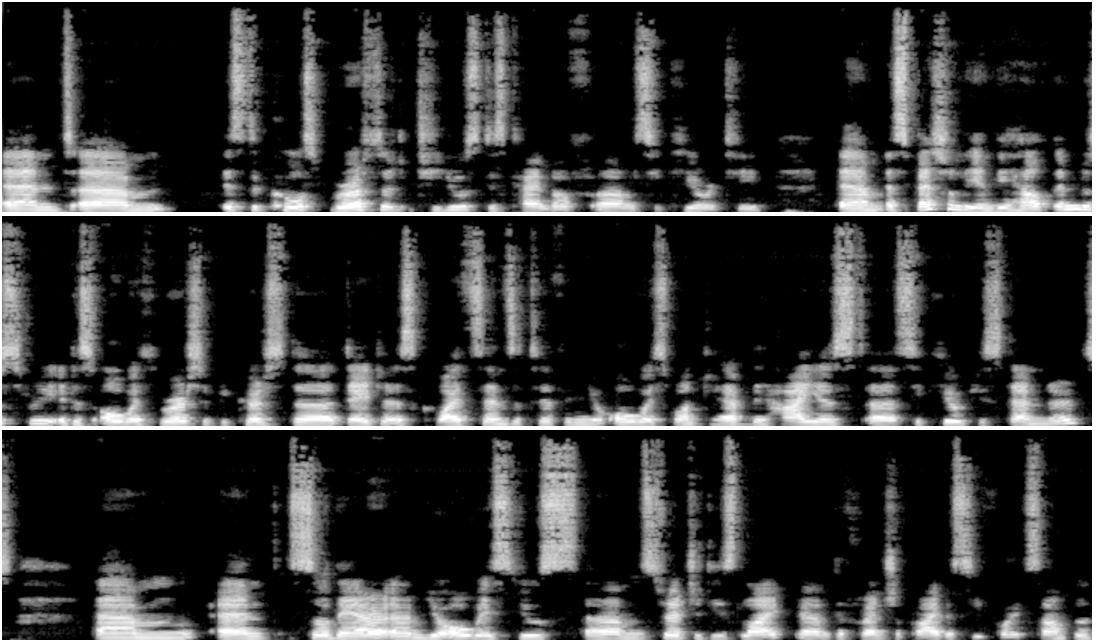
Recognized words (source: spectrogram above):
and um, is the cost worth it to use this kind of um, security um, especially in the health industry, it is always it because the data is quite sensitive and you always want to have the highest uh, security standards. Um, and so there, um, you always use um, strategies like um, differential privacy, for example,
